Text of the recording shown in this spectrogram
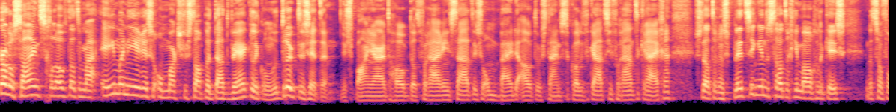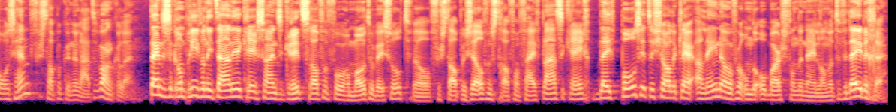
Carlos Sainz gelooft dat er maar één manier is om Max Verstappen daadwerkelijk onder druk te zetten. De Spanjaard hoopt dat Ferrari in staat is om beide auto's tijdens de kwalificatie vooraan te krijgen, zodat er een splitsing in de strategie mogelijk is en dat zou volgens hem Verstappen kunnen laten wankelen. Tijdens de Grand Prix van Italië kreeg Sainz gridstraffen voor een motorwissel, terwijl Verstappen zelf een straf van vijf plaatsen kreeg, bleef Polzitter Charles Leclerc alleen over om de opmars van de Nederlander te verdedigen.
